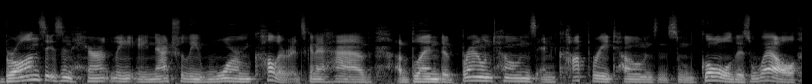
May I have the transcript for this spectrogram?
Bronze is inherently a naturally warm color. It's going to have a blend of brown tones and coppery tones and some gold as well,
